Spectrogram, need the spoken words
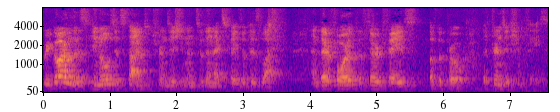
Regardless, he knows it's time to transition into the next phase of his life, and therefore the third phase of the program, the transition phase.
